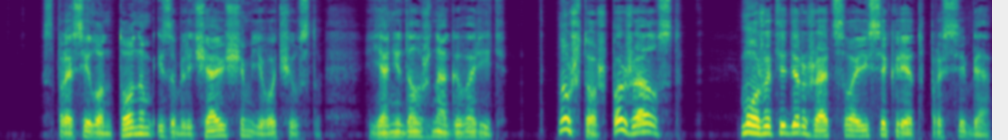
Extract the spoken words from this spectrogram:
— спросил он тоном, изобличающим его чувство. Я не должна говорить. Ну что ж, пожалуйста, можете держать свои секреты про себя.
